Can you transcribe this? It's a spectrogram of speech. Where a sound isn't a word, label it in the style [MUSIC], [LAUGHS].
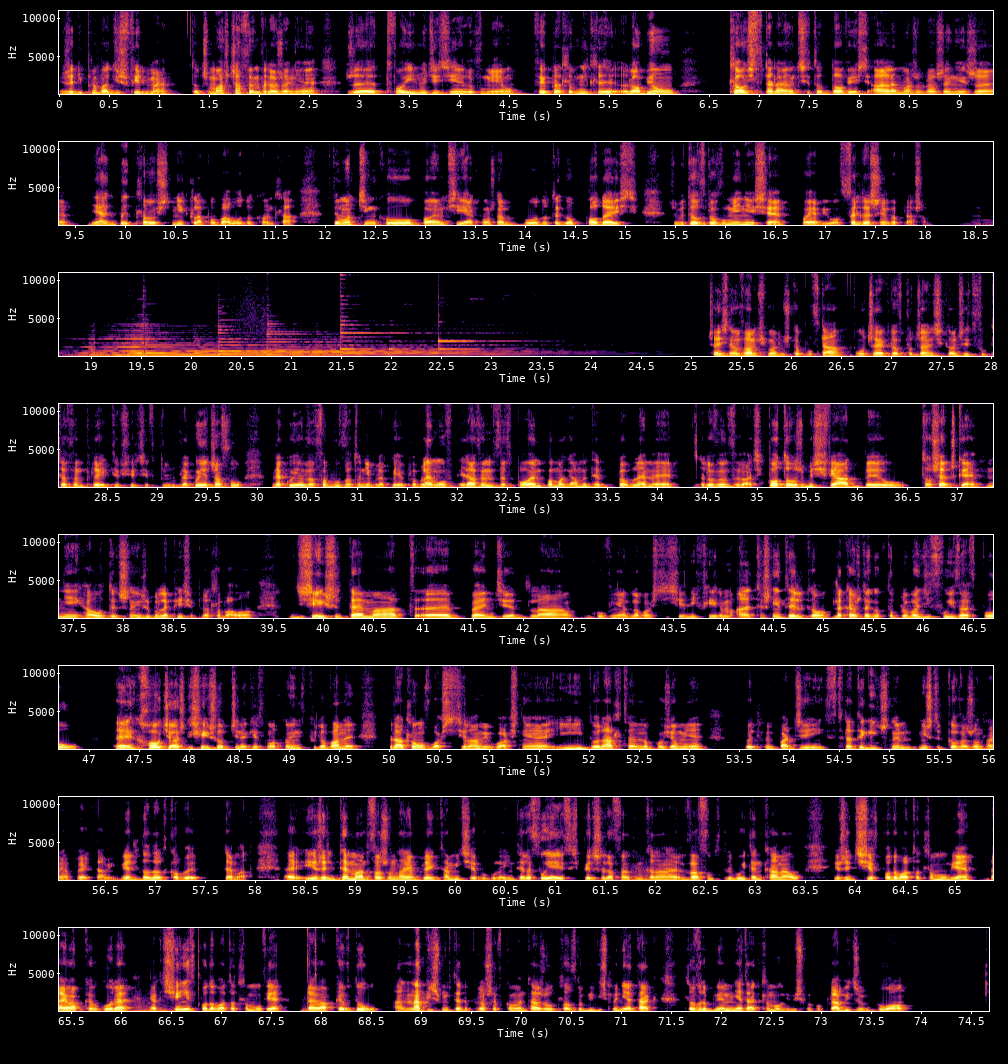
Jeżeli prowadzisz firmę, to czy masz czasem wrażenie, że twoi ludzie cię nie rozumieją? Twoi pracownicy robią coś, starając się to dowieść, ale masz wrażenie, że jakby coś nie klapowało do końca. W tym odcinku powiem ci, jak można by było do tego podejść, żeby to zrozumienie się pojawiło. Serdecznie zapraszam. Cześć, nazywam się Mariusz Kapufta. Uczę, jak rozpocząć i kończyć dwukrotnym projekty w świecie, w którym brakuje czasu, brakuje zasobów, za to nie brakuje problemów. I razem z zespołem pomagamy te problemy rozwiązywać po to, żeby świat był troszeczkę mniej chaotyczny i żeby lepiej się pracowało. Dzisiejszy temat e, będzie dla głównie dla właścicieli firm, ale też nie tylko. Dla każdego, kto prowadzi swój zespół, e, Chociaż dzisiejszy odcinek jest mocno inspirowany pracą z właścicielami właśnie i doradztwem na poziomie powiedzmy bardziej strategicznym niż tylko zarządzania projektami, więc dodatkowy temat. E, jeżeli temat zarządzania projektami Cię w ogóle interesuje, jesteś pierwszy raz na tym kanale, zasubskrybuj ten kanał. Jeżeli Ci się spodoba to, co mówię, daj łapkę w górę. Jak Ci się nie spodoba to, co mówię, daj łapkę w dół. A napisz mi wtedy proszę w komentarzu, co zrobiliśmy nie tak, co zrobiłem nie tak, co moglibyśmy poprawić, żeby było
